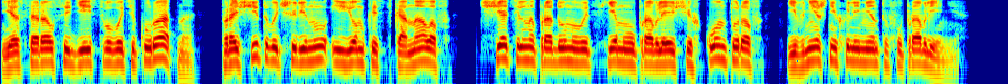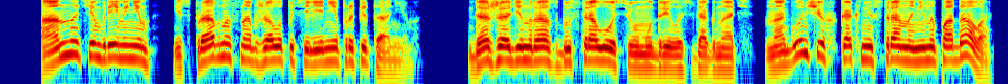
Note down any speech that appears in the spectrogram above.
Я старался действовать аккуратно, просчитывать ширину и емкость каналов, тщательно продумывать схему управляющих контуров и внешних элементов управления. Анна тем временем исправно снабжала поселение пропитанием. Даже один раз быстролосью умудрилась догнать. На гончих, как ни странно, не нападала,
